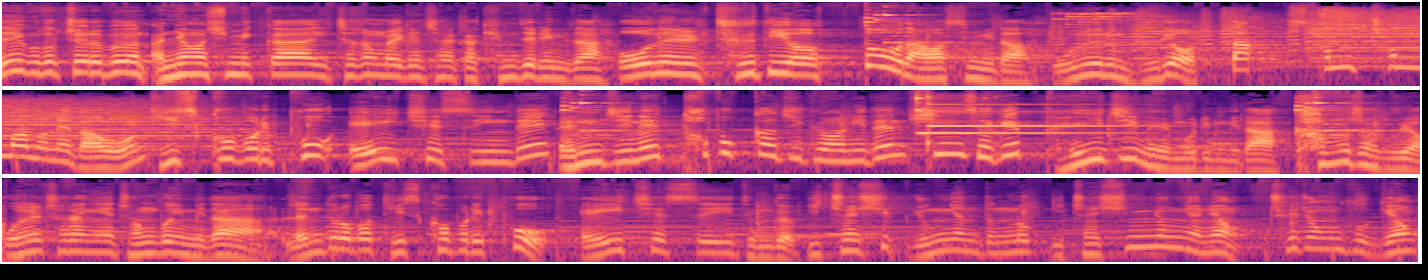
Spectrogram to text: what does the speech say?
네 구독자 여러분 안녕하십니까? 이차 정말 괜찮을까? 김대리입니다. 오늘 드디어 또 나왔습니다. 오늘은 무려 딱 3천만 원에 나온 디스커버리 4 HS인데 엔진에 터보까지 교환이 된 흰색의 베이지 매물입니다. 가보자고요. 오늘 차량의 정보입니다. 랜드로버 디스커버리 4 HSE 등급 2016년 등록 2016년형 최종 후경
